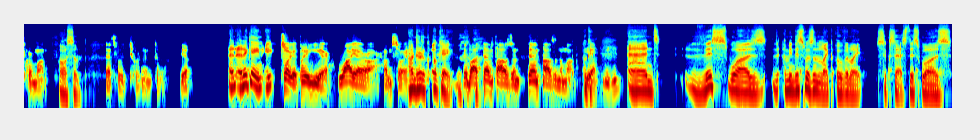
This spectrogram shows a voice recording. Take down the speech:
per month. Awesome. That's what it turned into. Yep. And and again, it, sorry, per year. YRR. I'm sorry. 100. Okay. About 10,000 10,000 a month. Okay. Yeah. Mm-hmm. And this was, I mean, this wasn't like overnight success. This was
